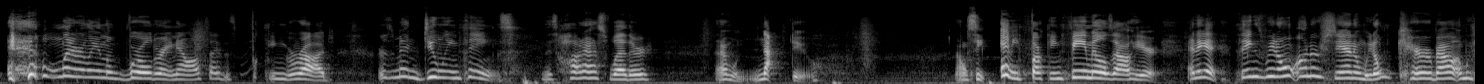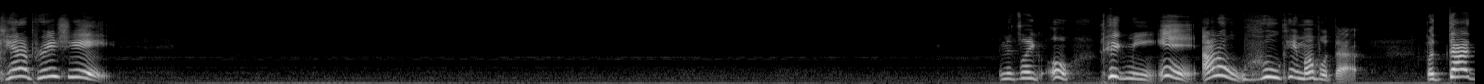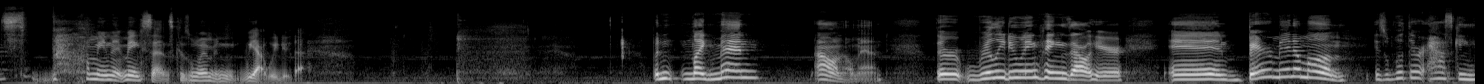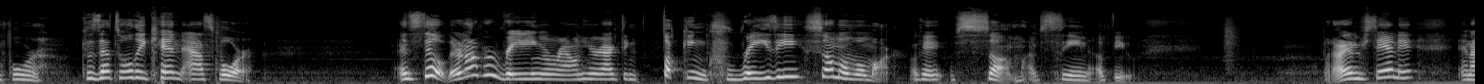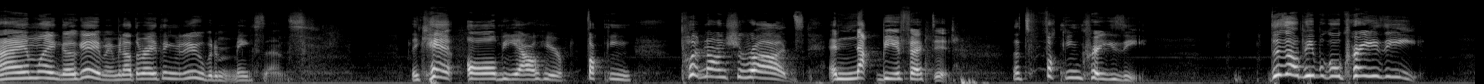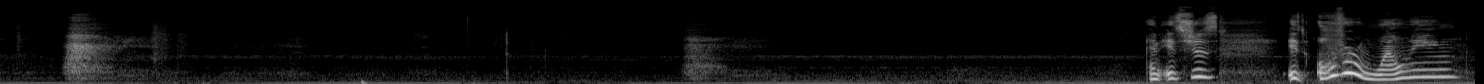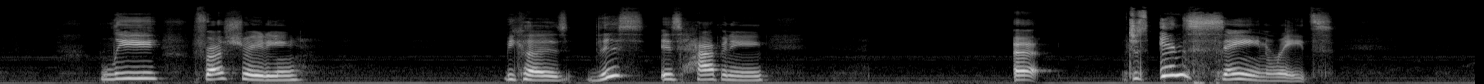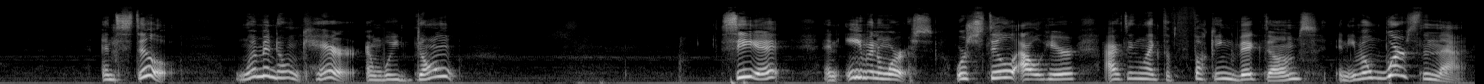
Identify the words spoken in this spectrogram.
Literally in the world right now, outside this fucking garage, there's men doing things in this hot ass weather that I will not do. I don't see any fucking females out here. And again, things we don't understand and we don't care about and we can't appreciate. And it's like, oh, pick me in. I don't know who came up with that. But that's, I mean, it makes sense because women, yeah, we do that. But like men, I don't know, man. They're really doing things out here, and bare minimum is what they're asking for because that's all they can ask for. And still, they're not parading around here acting fucking crazy. Some of them are, okay? Some. I've seen a few. But I understand it, and I am like, okay, maybe not the right thing to do, but it makes sense. They can't all be out here fucking putting on charades and not be affected. That's fucking crazy. This is how people go crazy. And it's just, it's overwhelmingly frustrating because this is happening at just insane rates. And still, women don't care, and we don't see it. And even worse, we're still out here acting like the fucking victims, and even worse than that,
